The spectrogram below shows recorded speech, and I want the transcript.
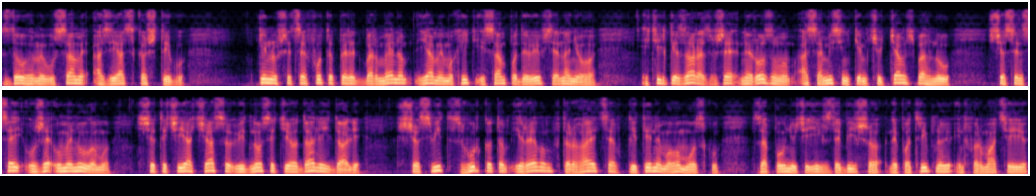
з довгими вусами азіатського штибу. Кинувши це фото перед барменом, я мимохідь і сам подивився на нього, і тільки зараз вже не розумом, а самісіньким чуттям збагнув, що сенсей уже у минулому, що течія часу відносить його далі й далі що світ з гуркотом і ревом вторгається в клітини мого мозку, заповнюючи їх здебільшого непотрібною інформацією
